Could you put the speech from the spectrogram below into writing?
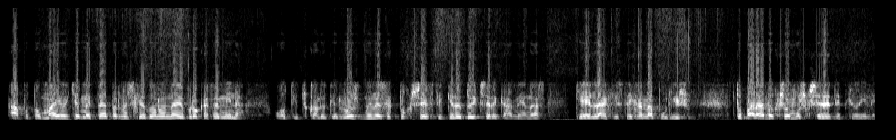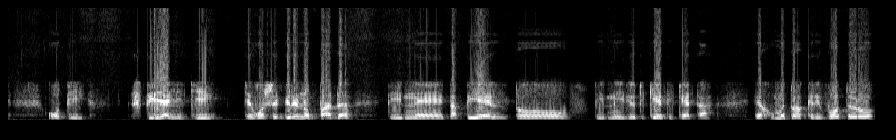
από το Μάιο και μετά έπαιρνε σχεδόν ένα ευρώ κάθε μήνα. Ότι τους καλοκαιρινούς μήνες εκτοξεύτηκε, δεν το ήξερε κανένας και ελάχιστοι είχαν να πουλήσουν. Το παράδοξο όμως ξέρετε ποιο είναι. Ότι στη Λιανική, και εγώ συγκρίνω πάντα την, ε, τα PL, το, την ιδιωτική ετικέτα, έχουμε το ακριβότερο,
